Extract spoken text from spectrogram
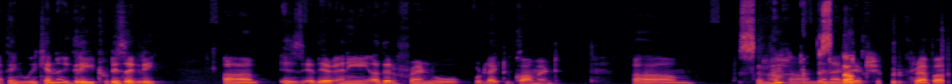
I think we can agree to disagree. Um, is there any other friend who would like to comment? Um, Salam. Uh, then Salam. I'll let you wrap up.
